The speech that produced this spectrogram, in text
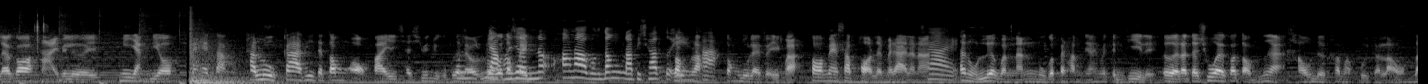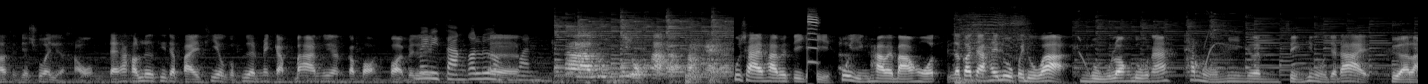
แล้วก็หายไปเลย มีอย่างเดียวไม่ให้ตังค์ ถ้าลูกกล้าที่จะต้องออกไปใช้ชีวิตอยู่กับเพื่อนแล้วลูอกยากก็เผต้องชิไปญข้างนอกมึงต้องรับผิดชอบตัวเอต้องงรับค่ะ ต้องดูแลตัวเองละ พ่อแม่ซัพพอร์ตอะไรไม่ได้แล้วนะ ใช่ ถ้าหนูเลือกแบบนั้น หนูก็ไปทำอย่างนี้ให้มันเต็มที่เลย เออ เราจะช่วยก็ต่อเมื่อเขาเดินเข้ามาคุยกับเรา เราถึงจะช่วยเหลือเขา แต่ถ้าเขาเลือกที่จะไปเที่ยวกับเพื่อนไม่กลับบ้านเพื่อนก็ปล่อยปล่อยไปเลย ไม่มีตังค์ก็เรื่องของมัน ถ้าลูกพี่อกหักอะทำไงครับผู้ชายพาไปตีกี่ผู้หญิงพาไปบาร์โฮสแล้วก็จะให้ลูกไปดูว่าหนูลองดูนะ ถ้าหนูมีเงินสิ่งที่หนูจะได้คืออะไร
